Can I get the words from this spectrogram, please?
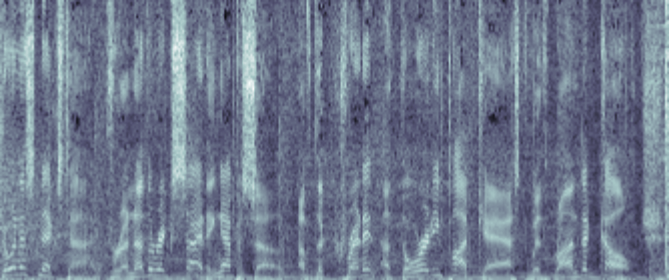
Join us next time for another exciting episode of the Credit Authority Podcast with Rhonda Kulch.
